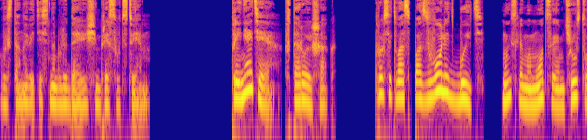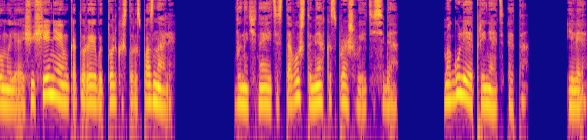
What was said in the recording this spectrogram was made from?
Вы становитесь наблюдающим присутствием. Принятие — второй шаг просит вас позволить быть мыслям, эмоциям, чувствам или ощущениям, которые вы только что распознали. Вы начинаете с того, что мягко спрашиваете себя, могу ли я принять это? Или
